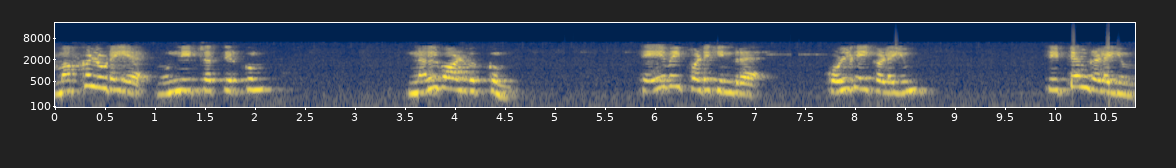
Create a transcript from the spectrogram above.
மக்களுடைய முன்னேற்றத்திற்கும் நல்வாழ்வுக்கும் தேவைப்படுகின்ற கொள்கைகளையும் திட்டங்களையும்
